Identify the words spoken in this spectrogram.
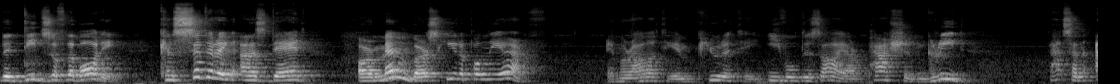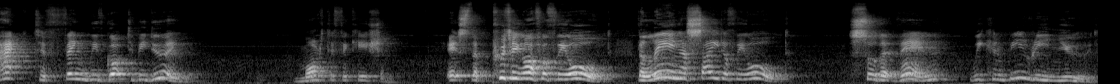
the deeds of the body, considering as dead our members here upon the earth immorality, impurity, evil desire, passion, greed. That's an active thing we've got to be doing. Mortification. It's the putting off of the old, the laying aside of the old, so that then we can be renewed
